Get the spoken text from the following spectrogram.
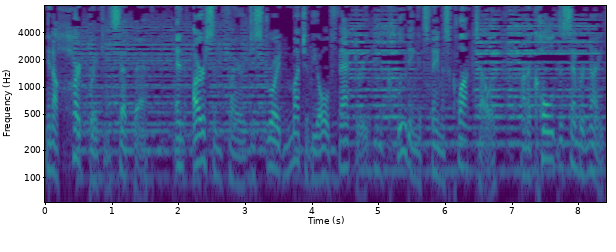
In a heartbreaking setback, an arson fire destroyed much of the old factory, including its famous clock tower, on a cold December night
